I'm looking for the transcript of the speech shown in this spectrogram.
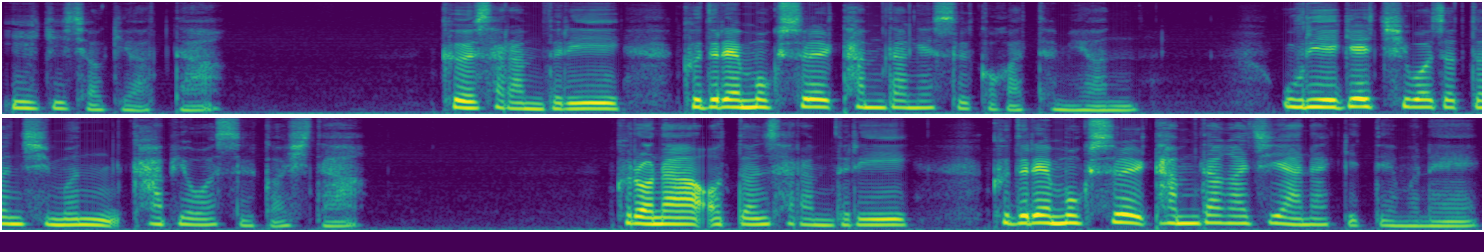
이기적이었다. 그 사람들이 그들의 몫을 담당했을 것 같으면 우리에게 지워졌던 짐은 가벼웠을 것이다. 그러나 어떤 사람들이 그들의 몫을 담당하지 않았기 때문에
